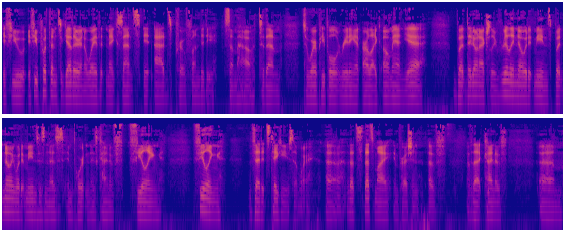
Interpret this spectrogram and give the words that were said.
if you if you put them together in a way that makes sense, it adds profundity somehow to them to where people reading it are like, "Oh man, yeah." But they don't actually really know what it means, but knowing what it means isn't as important as kind of feeling feeling that it's taking you somewhere. Uh, that's that's my impression of of that kind of um,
